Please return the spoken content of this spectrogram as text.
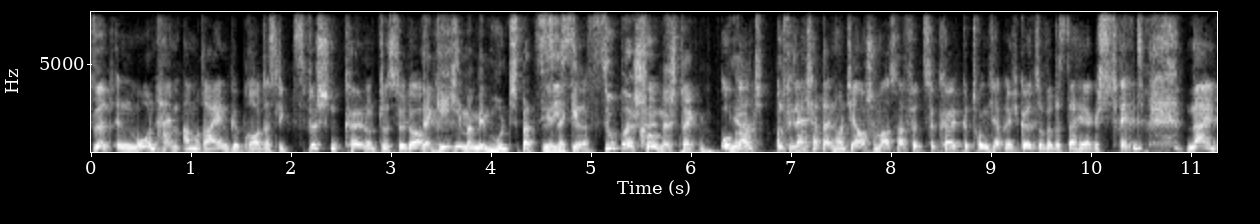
wird in Monheim am Rhein gebraut. Das liegt zwischen Köln und Düsseldorf. Da gehe ich immer mit dem Hund spazieren. Siehste. Da gibt's super schöne Guck. Strecken. Oh Ja. Gott. Und vielleicht hat dein Hund ja auch schon mal aus einer Pfütze Köln getrunken. Ich habe nämlich gehört, so wird es da hergestellt. Nein.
